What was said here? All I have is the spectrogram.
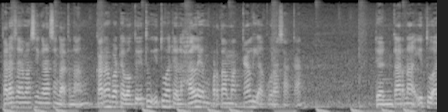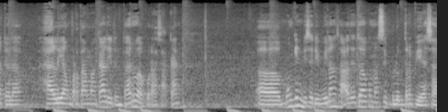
karena saya masih ngerasa nggak tenang. Karena pada waktu itu itu adalah hal yang pertama kali aku rasakan. Dan karena itu adalah hal yang pertama kali dan baru aku rasakan uh, mungkin bisa dibilang saat itu aku masih belum terbiasa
